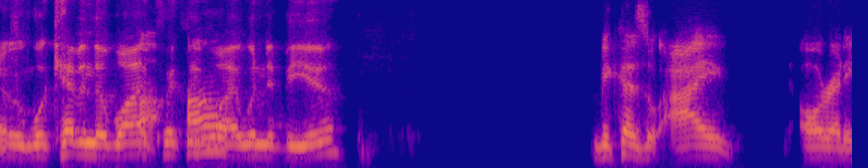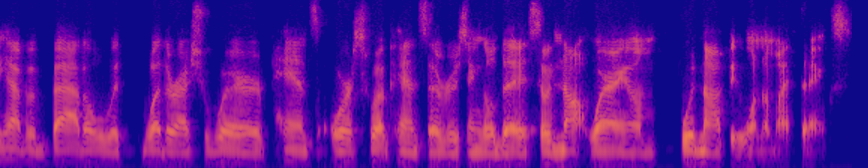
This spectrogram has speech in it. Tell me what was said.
Uh, What, Kevin? The why Uh, quickly? I'll- Why wouldn't it be you? because I already have a battle with whether I should wear pants or sweatpants every single day. So not wearing them would not be one of my things.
